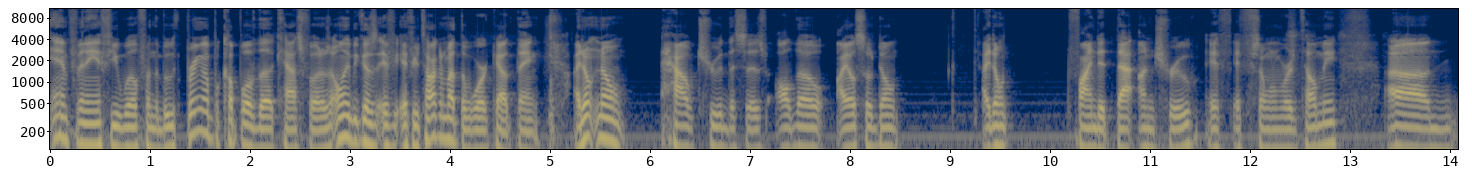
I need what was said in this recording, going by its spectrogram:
Anthony, if you will, from the booth, bring up a couple of the cast photos. Only because if if you're talking about the workout thing, I don't know how true this is. Although I also don't, I don't find it that untrue. If if someone were to tell me, um,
